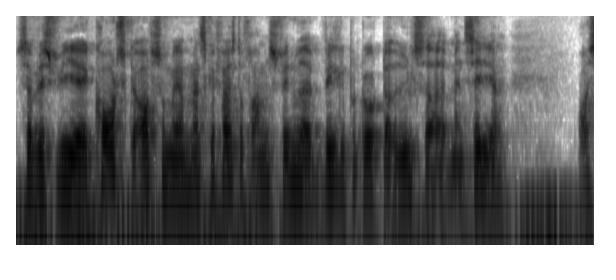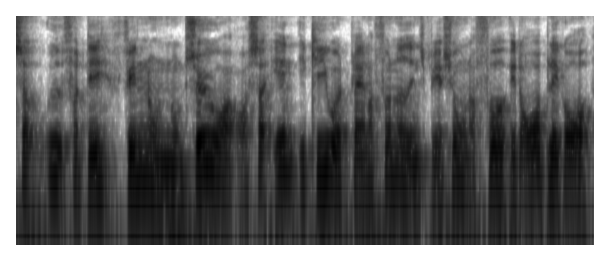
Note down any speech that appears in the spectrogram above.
Så hvis vi øh, kort skal opsummere, man skal først og fremmest finde ud af, hvilke produkter og ydelser man sælger, og så ud fra det finde nogle, nogle søger, og så ind i Keyword Planner, få noget inspiration og få et overblik over,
